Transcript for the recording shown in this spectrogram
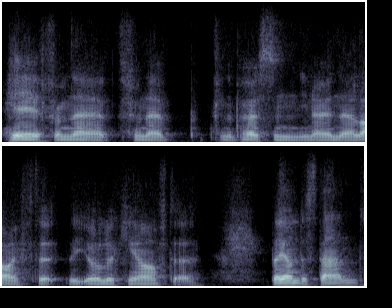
hear from their from their from the person you know in their life that, that you're looking after, they understand.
